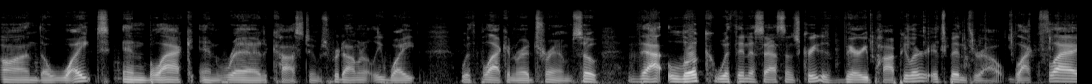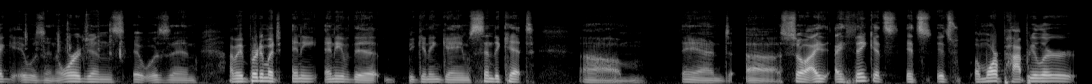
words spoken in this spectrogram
on the white and black and red costumes, predominantly white with black and red trim. So that look within Assassin's Creed is very popular. It's been throughout Black Flag. It was in Origins. It was in. I mean, pretty much any any of the beginning games. Syndicate. Um, and uh, so I, I think it's it's it's a more popular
